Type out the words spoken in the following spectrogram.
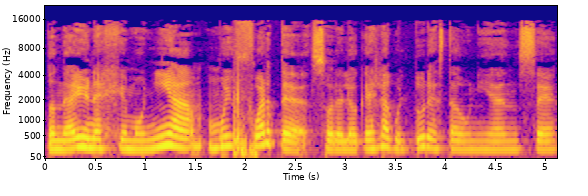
donde hay una hegemonía muy fuerte sobre lo que es la cultura estadounidense,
